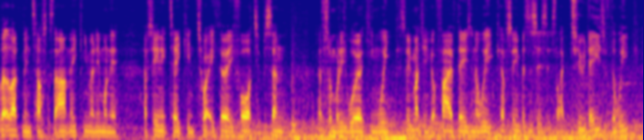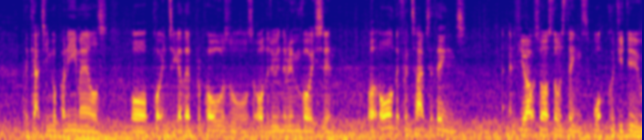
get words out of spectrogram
little admin tasks that aren't making you any money i've seen it taking 20 30 40% of somebody's working week. So imagine you've got five days in a week. I've seen businesses it's like two days of the week. They're catching up on emails or putting together proposals or they're doing their invoicing. Or all different types of things. And if you outsource those things what could you do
